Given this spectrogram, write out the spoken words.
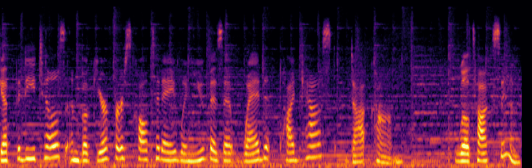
Get the details and book your first call today when you visit wedpodcast.com. We'll talk soon.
